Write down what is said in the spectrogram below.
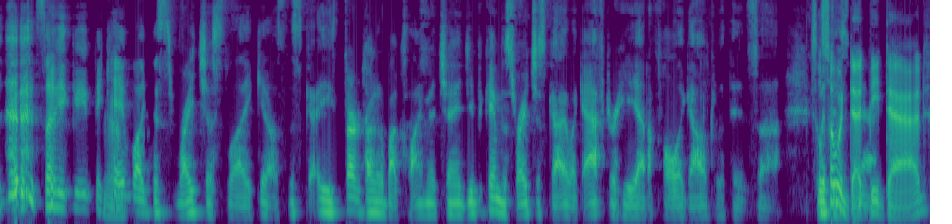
so he, he became like this righteous, like you know, this guy. He started talking about climate change. He became this righteous guy, like after he had a falling out with his. uh He's with also a his dad. deadbeat dad,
